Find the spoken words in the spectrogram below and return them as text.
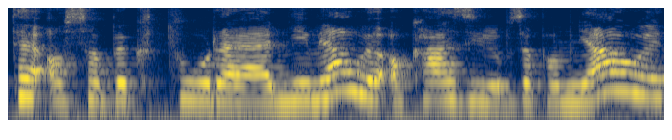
te osoby, które nie miały okazji lub zapomniały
